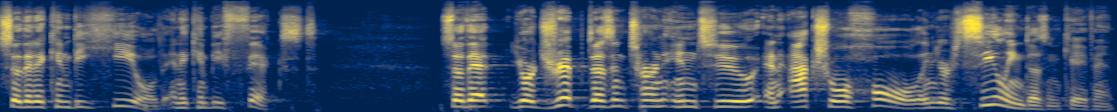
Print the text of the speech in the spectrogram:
so that it can be healed and it can be fixed. So that your drip doesn't turn into an actual hole and your ceiling doesn't cave in.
